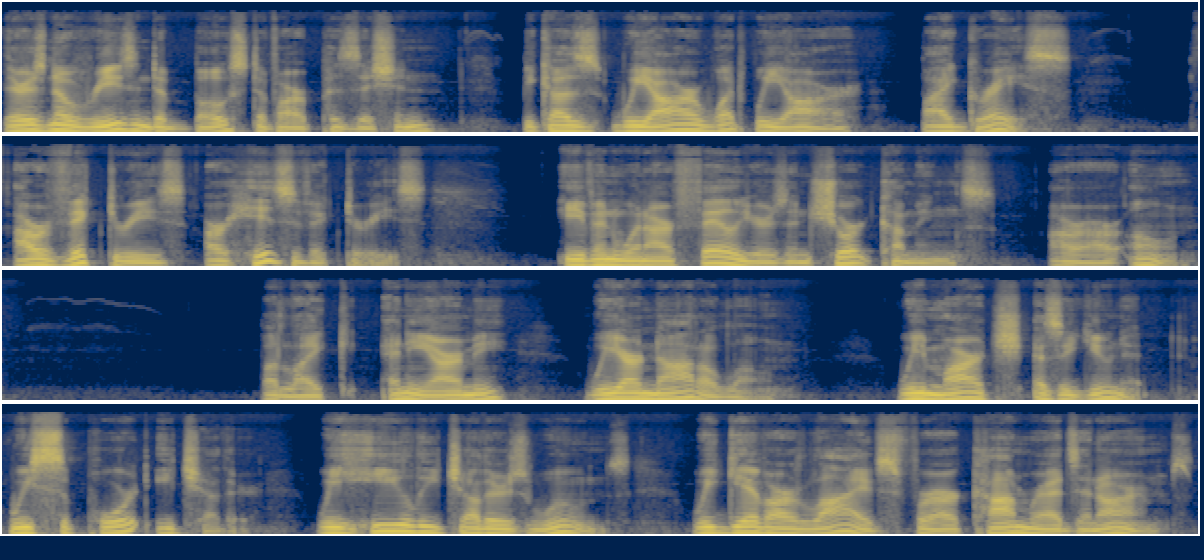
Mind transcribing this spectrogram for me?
there is no reason to boast of our position, because we are what we are by grace. Our victories are His victories, even when our failures and shortcomings are our own. But like any army, we are not alone. We march as a unit. We support each other. We heal each other's wounds. We give our lives for our comrades in arms.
